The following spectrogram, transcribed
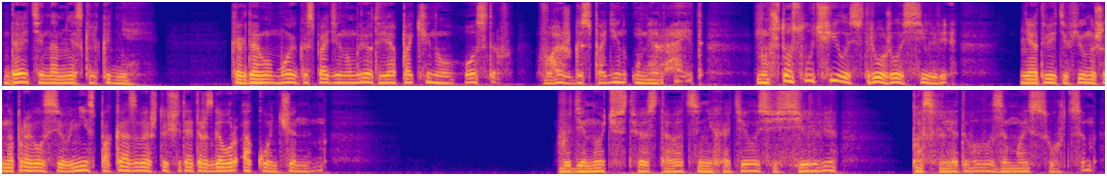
Дайте нам несколько дней. Когда мой господин умрет, я покину остров. Ваш господин умирает? Ну что случилось?» — встревожилась Сильвия. Не ответив, юноша направился вниз, показывая, что считает разговор оконченным. В одиночестве оставаться не хотелось, и Сильвия последовала за майсурцем —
